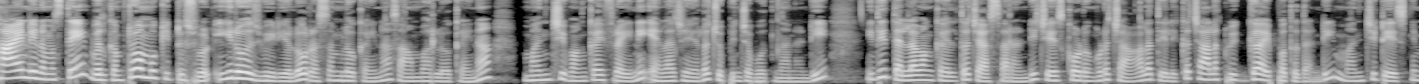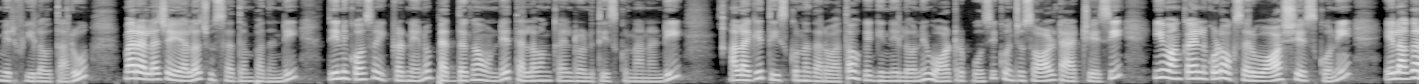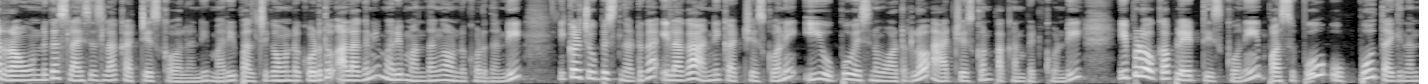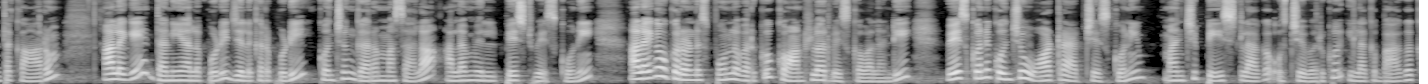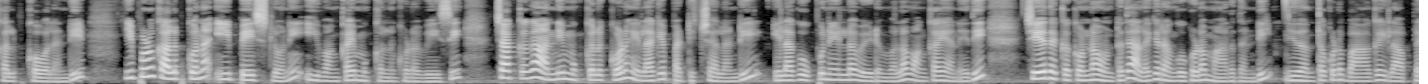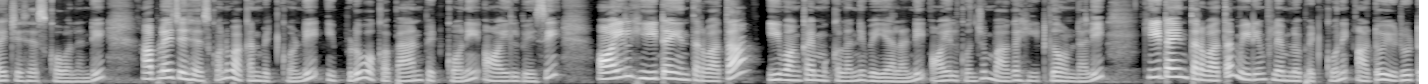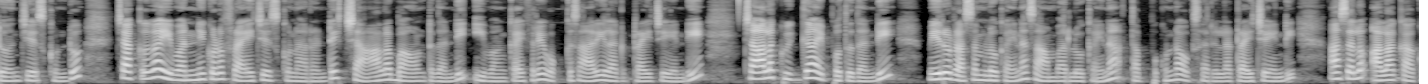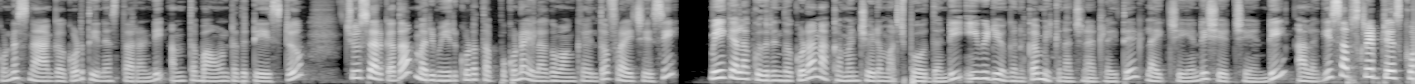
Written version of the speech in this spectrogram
Hi అండి నమస్తే. Welcome to Ammu Kittus world ఈ రోజు వీడియోలో రసంలోకైనా సాంబార్లోకైనా మంచి వంకాయ ఫ్రైని ఎలా చేయాలో చూపించబోతున్నానండి. ఇది తెల్ల వంకాయలతో చేస్తారండి. చేసుకోవడం కూడా చాలా తేలిక చాలా క్విక్గా అయిపోతుందండి. మంచి టేస్ట్ని మీరు ఫీల్ అవుతారు. మరి ఎలా చేయాలో చూసేద్దాం పదండి. దీనికోసం ఇక్కడ నేను పెద్దగా ఉండే తెల్ల వంకాయలు రెండు తీసుకున్నానండి. అలాగే తీసుకున్న తర్వాత ఒక గిన్నెలోని వాటర్ పోసి కొంచెం సాల్ట్ యాడ్ చేసి ఈ వంకాయలను కూడా ఒకసారి వాష్ చేసుకొని ఇలాగ రౌండ్గా స్లైసెస్ లాగా కట్ చేసుకోవాలండి. మరీ పల్చగా ఉండకూడదు అలాగని మరీ మందంగా ఉండకూడదండి. ఇక్కడ చూపిస్తున్నట్టుగా ఇలాగా అన్నీ కట్ చేసుకొని ఈ ఉప్పు వేసిన వాటర్లో యాడ్ చేసుకొని పక్కన పెట్టుకోండి. ఇప్పుడు ఒక ప్లేట్ తీసుకొని పసుపు ఉప్పు తగినంత కారం అలాగే ధనియాల పొడి జీలకర్ర పొడి కొంచెం గరం మసాలా అల్లం వెల్లి పేస్ట్ వేసుకొని అలాగే ఒక రెండు స్పూన్ల వరకు కార్న్ఫ్లవర్ వేసుకోవాలండి. వేసుకొని కొంచెం వాటర్ యాడ్ చేసుకొని మంచి పేస్ట్ లాగా వచ్చే వరకు ఇలాగ బాగా కలుపుకోవాలండి. ఇప్పుడు కలుపుకున్న ఈ పేస్ట్లోని ఈ వంకాయ ముక్కలను కూడా వేసి చక్కగా అన్ని ముక్కలకు కూడా ఇలాగే పట్టించాలండి. ఇలాగ ఉప్పు నీళ్ళలో వేయడం వల్ల వంకాయ అనేది చేదెక్కకుండా ఉంటుంది అలాగే రంగు కూడా మారదండి. ఇదంతా కూడా బాగా ఇలా అప్లై చేసేసుకోవాలండి. అప్లై చేసేసుకొని పక్కన పెట్టుకోండి. ఇప్పుడు ఒక ప్యాన్ పెట్టుకొని ఆయిల్ వేసి ఆయిల్ హీట్ అయిన తర్వాత ఈ వంకాయ ముక్కలన్నీ వేయాలండి. ఆయిల్ కొంచెం బాగా హీట్గా ఉండాలి. హీట్ అయిన తర్వాత మీడియం ఫ్లేమ్లో పెట్టుకొని అటు ఇటు టర్న్ చేసుకుంటూ చక్కగా ఇవన్నీ కూడా ఫ్రై చేసుకున్నారంటే చాలా బాగుంటుందండి. ఈ వంకాయ ఫ్రై ఒక్కసారి ఇలాగ ట్రై చేయండి. చాలా క్విక్గా అయిపోతుందండి. మీరు రసంలోకైనా సాంబార్లోకైనా తప్పకుండా ఒకసారి ఇలా ట్రై చేయండి. అసలు అలా కాకుండా స్నాక్గా కూడా తినేస్తారండి. అంత బాగుంటుంది టేస్ట్. చూసారు కదా? మరి మీరు కూడా తప్పకుండా ఇలాగ వంకాయలతో ఫ్రై చేసి మీకు ఎలా కుదిరిందో కూడా నాకు కమెంట్ చేయడం మర్చిపోవద్దండి. ఈ వీడియో కనుక మీకు నచ్చినట్లయితే లైక్ చేయండి షేర్ చేయండి అలాగే సబ్స్క్రైబ్ చేసుకోండి.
